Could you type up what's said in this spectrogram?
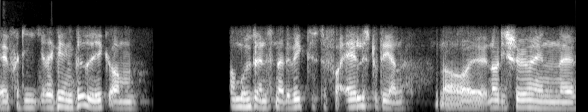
Øh, fordi regeringen ved ikke, om, om uddannelsen er det vigtigste for alle studerende, når, øh, når de søger en, øh,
